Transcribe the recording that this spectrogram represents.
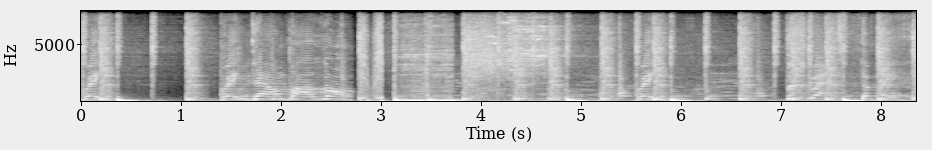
Break. Break down by law. Break. The scratch, the bass.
